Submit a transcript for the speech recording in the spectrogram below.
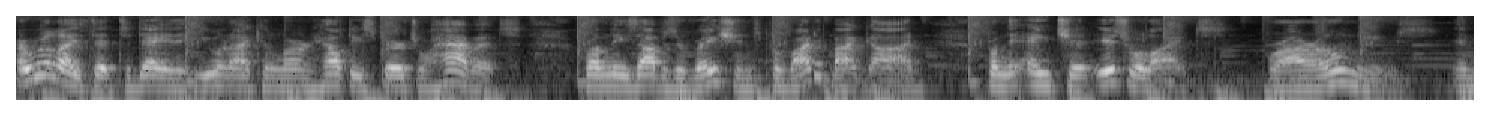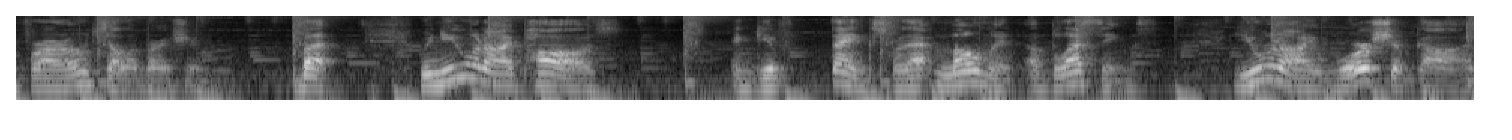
I realize that today that you and I can learn healthy spiritual habits from these observations provided by God from the ancient Israelites for our own use and for our own celebration. But when you and I pause and give thanks for that moment of blessings, you and I worship God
